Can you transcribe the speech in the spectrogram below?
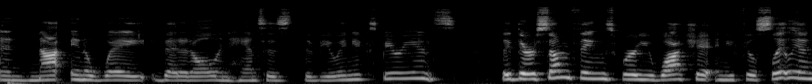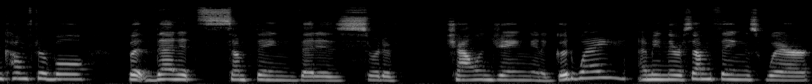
and not in a way that at all enhances the viewing experience. Like there are some things where you watch it and you feel slightly uncomfortable, but then it's something that is sort of challenging in a good way. I mean, there are some things where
